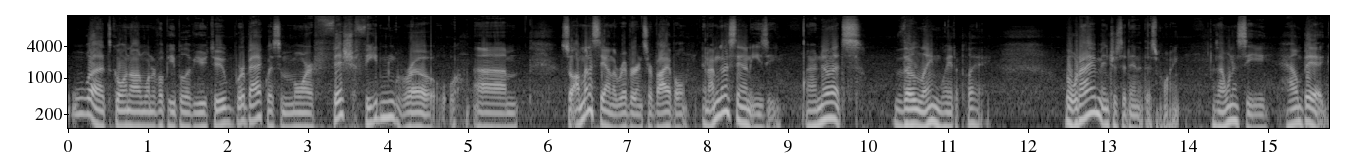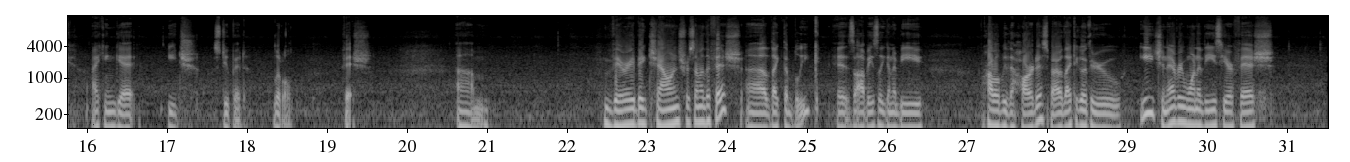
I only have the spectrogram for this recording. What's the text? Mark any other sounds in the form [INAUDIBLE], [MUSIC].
What's going on, wonderful people of YouTube? We're back with some more Fish Feed and Grow. Um, so I'm going to stay on the river in survival, and I'm going to stay on easy. I know that's the lame way to play. But what I am interested in at this point is I want to see how big I can get each stupid little fish. Um, very big challenge for some of the fish. Uh, like the bleak is obviously going to be probably the hardest, but I would like to go through each and every one of these here fish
